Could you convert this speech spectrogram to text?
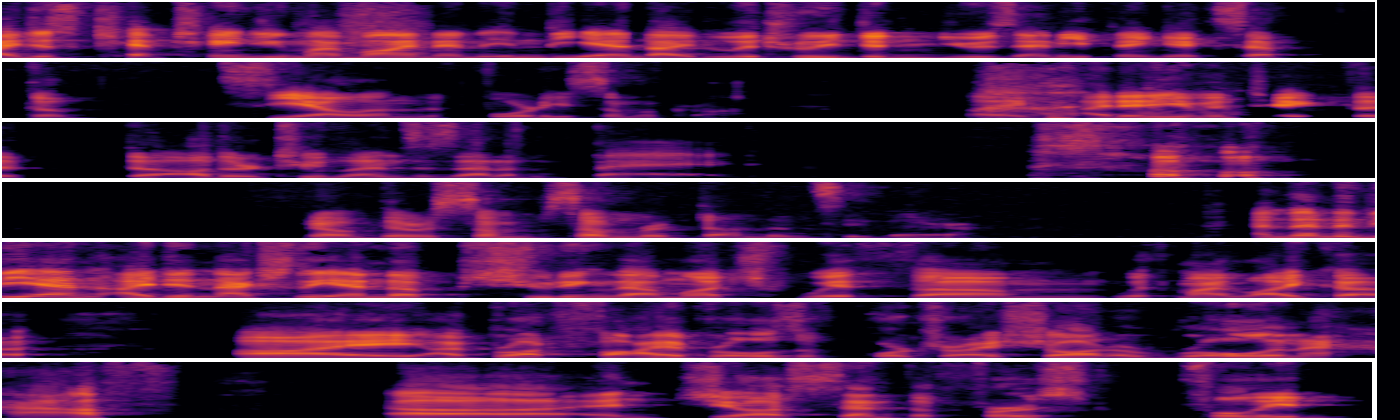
I just kept changing my mind, and in the end, I literally didn't use anything except the CL and the 40 Summicron. Like I didn't even take the the other two lenses out of the bag, so you know there was some some redundancy there. And then in the end, I didn't actually end up shooting that much with um with my Leica. I I brought five rolls of Portra. I shot a roll and a half, uh, and just sent the first fully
